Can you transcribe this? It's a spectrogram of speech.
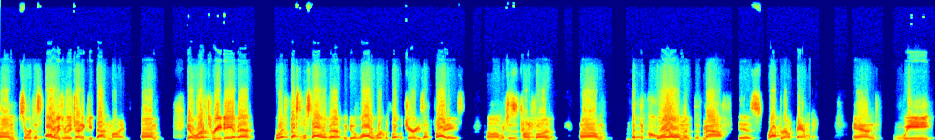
Um, so we're just always really trying to keep that in mind. Um, you know, we're a three day event. We're a festival style event. We do a lot of work with local charities on Fridays, um, which is a ton of fun. Um, but the core element of MAF is wrapped around family. And we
